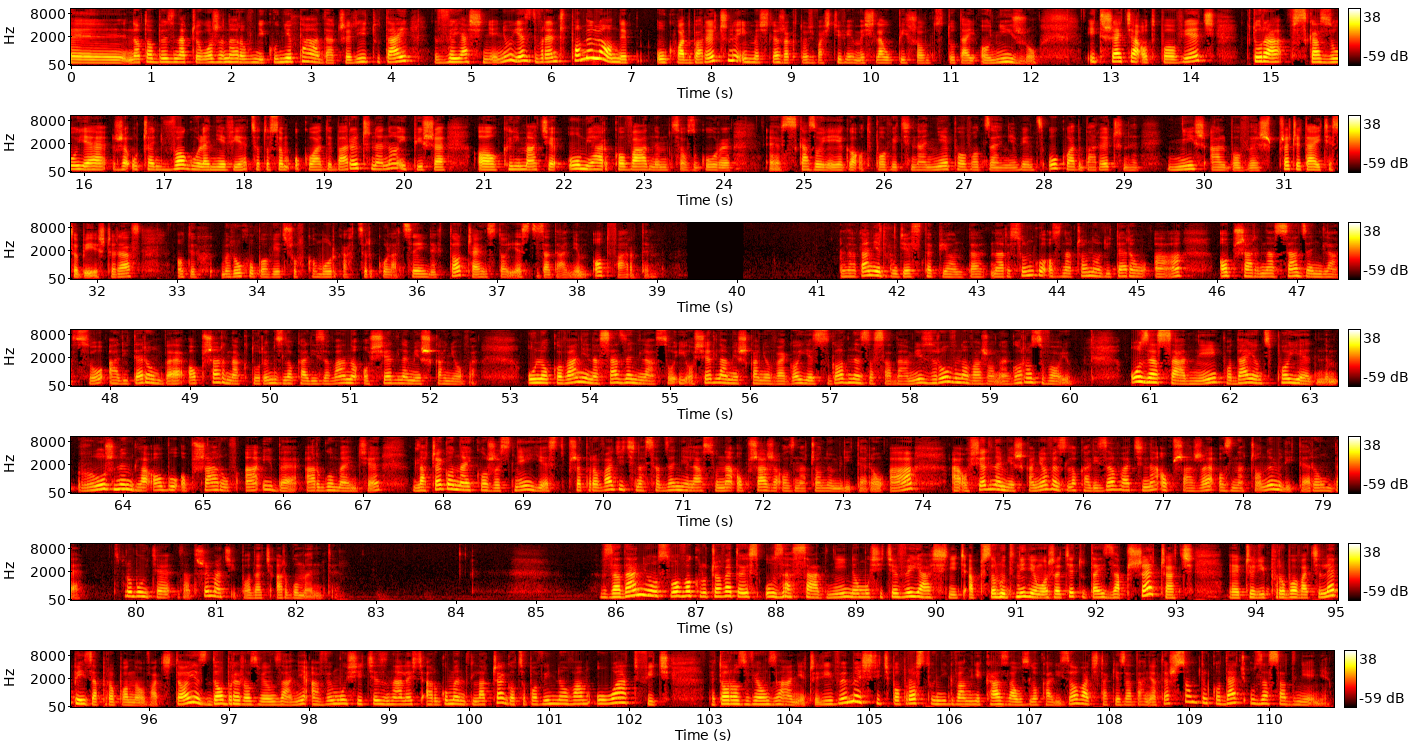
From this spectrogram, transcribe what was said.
no to by znaczyło, że na równiku nie pada, czyli tutaj w wyjaśnieniu jest wręcz pomylony układ baryczny i myślę, że ktoś właściwie myślał pisząc tutaj o niżu. I trzecia odpowiedź, która wskazuje, że uczeń w ogóle nie wie, co to są układy baryczne, no i pisze o klimacie umiarkowanym, co z góry e, wskazuje jego odpowiedź na niepowodzenie, więc układ baryczny niż albo wyż. Przeczytajcie sobie jeszcze raz o tych ruchu powietrzu w komórkach cyrkulacyjnych. To często jest zadaniem otwartym. Zadanie 25. Na rysunku oznaczono literą A obszar nasadzeń lasu, a literą B obszar, na którym zlokalizowano osiedle mieszkaniowe. Ulokowanie nasadzeń lasu i osiedla mieszkaniowego jest zgodne z zasadami zrównoważonego rozwoju uzasadni, podając po jednym, różnym dla obu obszarów A i B argumencie, dlaczego najkorzystniej jest przeprowadzić nasadzenie lasu na obszarze oznaczonym literą A, a osiedle mieszkaniowe zlokalizować na obszarze oznaczonym literą B. Spróbujcie zatrzymać i podać argumenty. W zadaniu słowo kluczowe to jest uzasadnij, no musicie wyjaśnić. Absolutnie nie możecie tutaj zaprzeczać, e, czyli próbować lepiej zaproponować. To jest dobre rozwiązanie, a wy musicie znaleźć argument dlaczego, co powinno wam ułatwić to rozwiązanie, czyli wymyślić po prostu, nikt wam nie kazał zlokalizować, takie zadania też są, tylko dać uzasadnienie.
